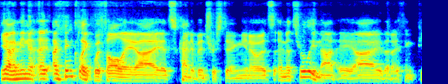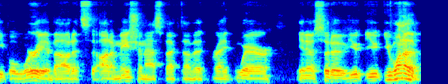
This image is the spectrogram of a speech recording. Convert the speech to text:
yeah, I mean, I, I, think like with all AI, it's kind of interesting, you know, it's and it's really not AI that I think people worry about. It's the automation aspect of it, right? Where you know sort of you you you want to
